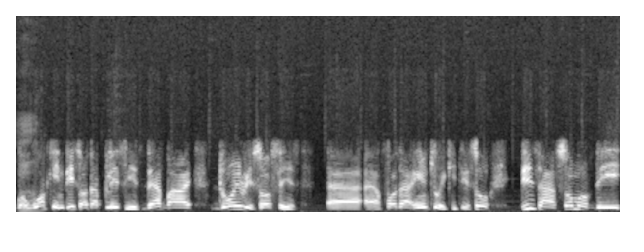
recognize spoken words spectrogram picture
but mm. work in these other places, thereby drawing resources uh, uh, further into Ekiti. So these are some of the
